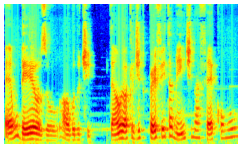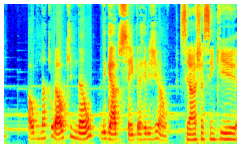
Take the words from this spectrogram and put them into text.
é um deus ou algo do tipo. Então eu acredito perfeitamente na fé como algo natural que não ligado sempre à religião. Você acha assim que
